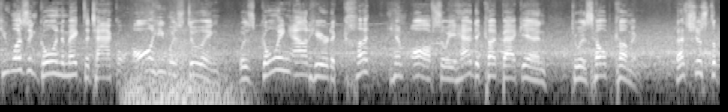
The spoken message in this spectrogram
He wasn't going to make the tackle. All he was doing was going out here to cut him off, so he had to cut back in to his help coming. That's just the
